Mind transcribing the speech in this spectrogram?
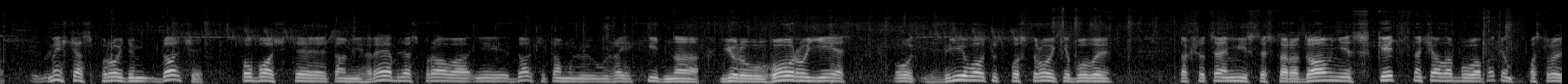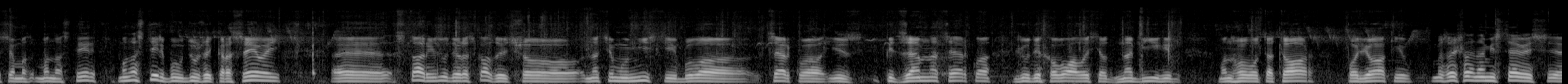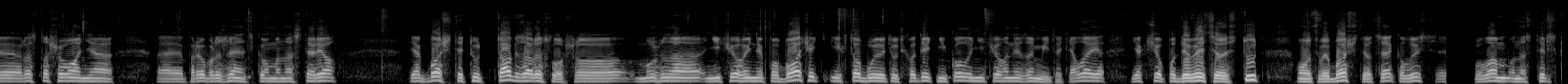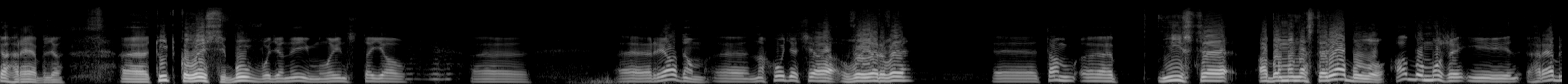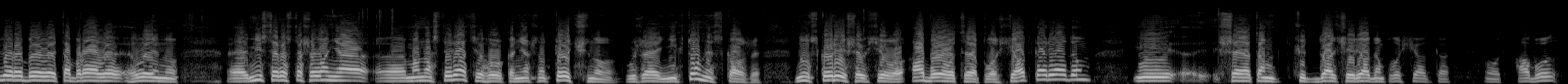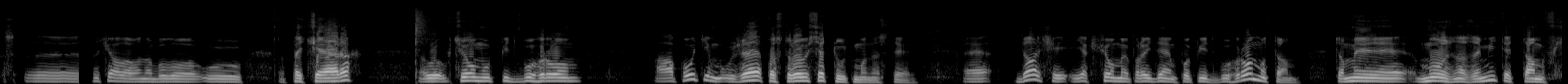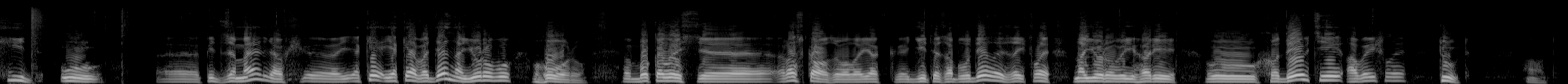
Ми зараз пройдемо далі, побачите там і гребля справа, і далі там вже хід на Юрову гору є. От, зліва тут постройки були. Так що це місце стародавнє, скит спочатку був, а потім построївся монастир. Монастир був дуже красивий. Е, Старі люди розказують, що на цьому місці була церква підземна церква. Люди ховалися від набігів монголо-татар, поляків. Ми зайшли на місцевість е, розташування е, Преображенського монастиря. Як бачите, тут так заросло, що можна нічого й не побачити, і хто буде тут ходити, ніколи нічого не замітить. Але якщо подивитися ось тут, от ви бачите, це колись е, була монастирська гребля. Тут колись був водяний млин стояв. Рядом знаходяться вирви. Там місце або монастиря було, або може і греблю робили та брали глину. Е, Місце розташування е, монастиря цього, звісно, точно вже ніхто не скаже. Ну, скоріше всього, або це площадка рядом, і е, ще там чуть далі рядом площадка. От, або е, спочатку воно було у печерах, в цьому під бугром, а потім вже построївся тут монастир. Далі, якщо ми пройдемо по під бугрому там, то ми можна замітити там вхід у е, підземелля, е, яке, яке веде на Юрову гору. Бо колись е, розказували, як діти заблудили, зайшли на Юровій горі у Ходивці, а вийшли тут. От.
